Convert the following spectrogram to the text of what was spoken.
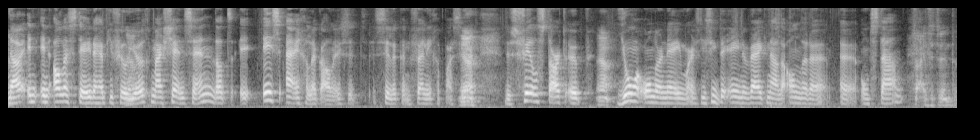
Nou, in, in alle steden heb je veel jeugd, maar Shenzhen, dat is eigenlijk al is het Silicon Valley gepasseerd. Dus veel start-up, jonge ondernemers. Je ziet de ene wijk na de andere uh, ontstaan. 25.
